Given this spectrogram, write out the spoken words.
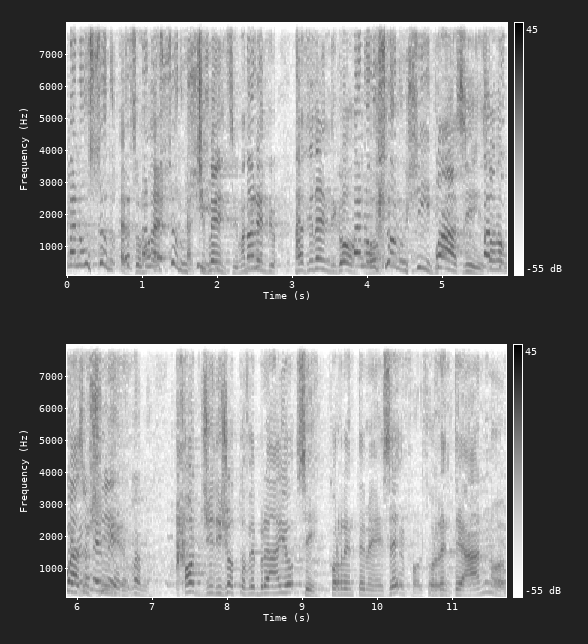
Ma non sono, Eh, sono- ma non eh, sono eh, usciti. Ci pensi, ma, ti, non- rendi, ma ti rendi conto? Ma non sono usciti. Quasi, Ma sono quasi usciti. vero. Oggi 18 febbraio, Sì. corrente mese, forza. corrente anno,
